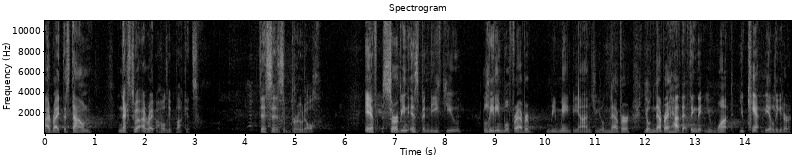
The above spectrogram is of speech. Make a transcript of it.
I write this down, next to it, I write holy buckets. This is brutal. If serving is beneath you, leading will forever remain beyond you. You'll never, you'll never have that thing that you want. You can't be a leader.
